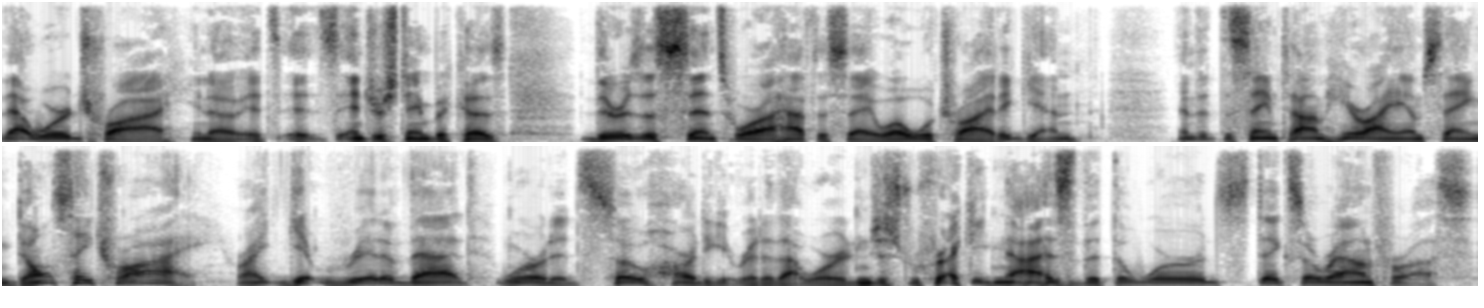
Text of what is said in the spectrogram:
that word try, you know, it's it's interesting because there is a sense where I have to say, well, we'll try it again. And at the same time, here I am saying, don't say try, right? Get rid of that word. It's so hard to get rid of that word and just recognize that the word sticks around for us.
